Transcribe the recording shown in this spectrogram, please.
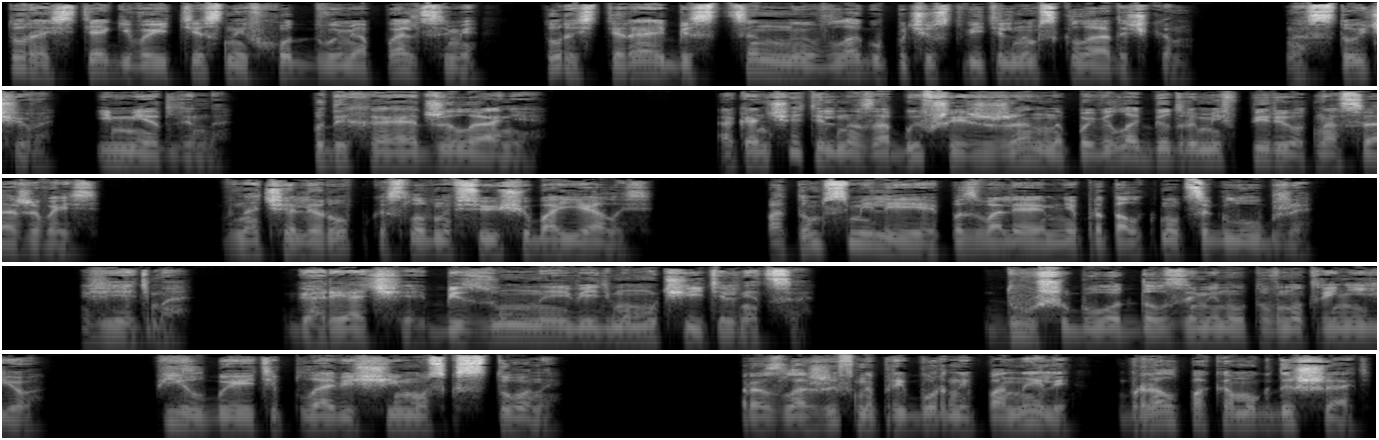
То растягивая тесный вход двумя пальцами, то растирая бесценную влагу по чувствительным складочкам. Настойчиво и медленно, подыхая от желания. Окончательно забывшись, Жанна повела бедрами вперед, насаживаясь. Вначале робко, словно все еще боялась. Потом смелее, позволяя мне протолкнуться глубже. Ведьма. Горячая, безумная ведьма-мучительница. Душу бы отдал за минуту внутри нее. Пил бы эти плавящие мозг стоны. Разложив на приборной панели, брал, пока мог дышать,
